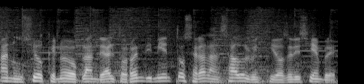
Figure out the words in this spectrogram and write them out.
anunció que el nuevo plan de alto rendimiento será lanzado el 22 de diciembre.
